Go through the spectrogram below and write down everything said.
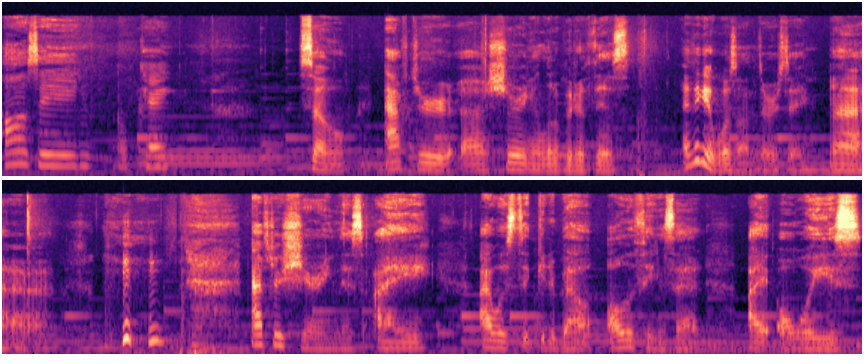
pausing. Okay. So, after uh, sharing a little bit of this, I think it was on Thursday. Ah. after sharing this, I I was thinking about all the things that I always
